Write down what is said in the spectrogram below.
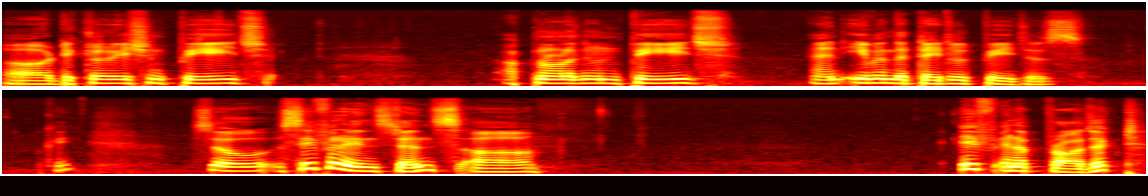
uh, declaration page, acknowledgement page, and even the title pages. Okay, so say for instance, uh, if in a project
